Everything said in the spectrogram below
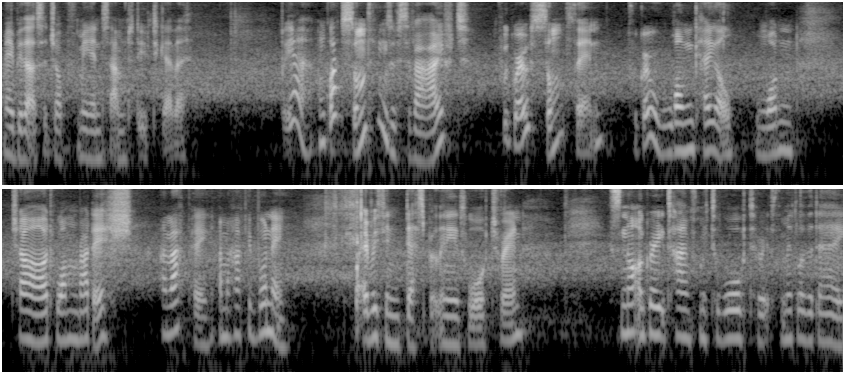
Maybe that's a job for me and Sam to do together. But yeah, I'm glad some things have survived. If we grow something, if we grow one kale, one chard, one radish, I'm happy. I'm a happy bunny. But everything desperately needs watering. It's not a great time for me to water, it's the middle of the day.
